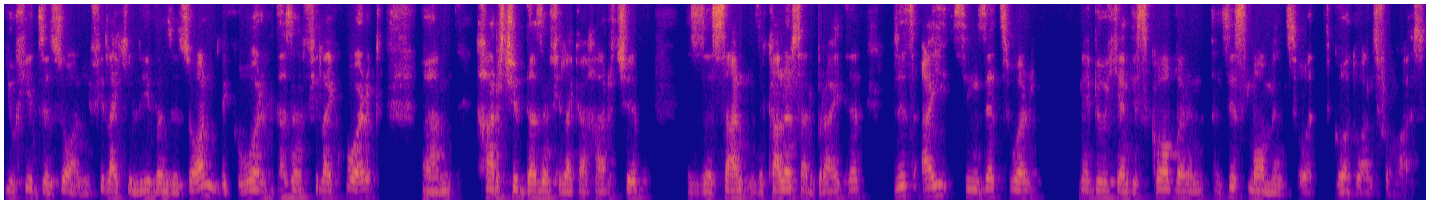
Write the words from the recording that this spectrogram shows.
you hit the zone. You feel like you live in the zone. The work doesn't feel like work. Um, hardship doesn't feel like a hardship. The sun, the colors are brighter. This, I think that's where maybe we can discover in, in this moment what God wants from us.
